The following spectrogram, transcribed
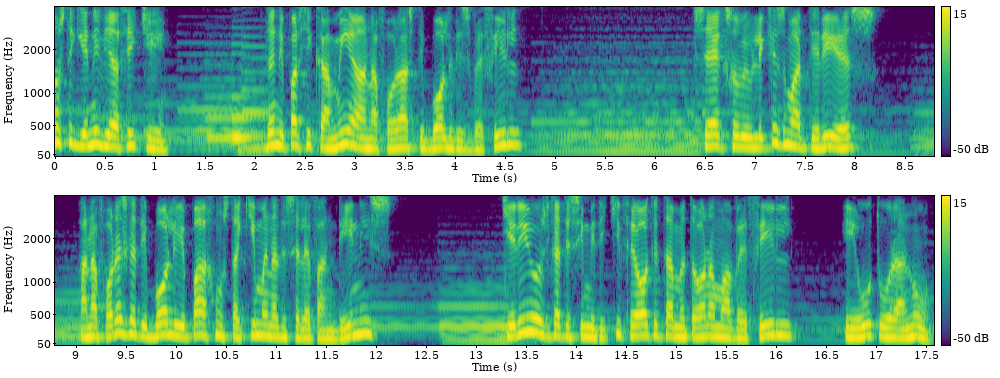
Ενώ στην Καινή Διαθήκη δεν υπάρχει καμία αναφορά στην πόλη της Βεθήλ, σε εξωβιβλικές μαρτυρίες αναφορές για την πόλη υπάρχουν στα κείμενα της Ελεφαντίνης, κυρίως για τη σημητική θεότητα με το όνομα Βεθήλ Ιού του Ουρανού.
